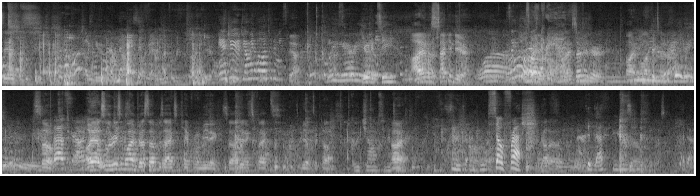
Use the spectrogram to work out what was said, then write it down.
sis. Andrew, do you want me to hold on to the music? Yeah. What year are you? Unity. I'm a second year. Alright, Senator. All right, hold on, can turn it up? So, That's oh yeah, so the reason why I'm dressed up is I actually came from a meeting, so I didn't expect to be able to come. Good job, Senator. All right, So fresh. we gotta. To death. So, 네가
